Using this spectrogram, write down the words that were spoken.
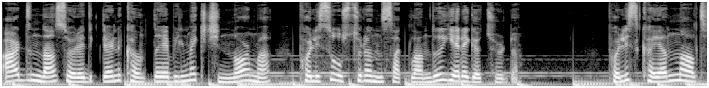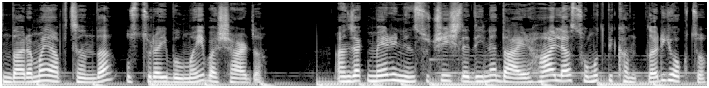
Ardından söylediklerini kanıtlayabilmek için Norma polisi usturanın saklandığı yere götürdü. Polis kayanın altında arama yaptığında usturayı bulmayı başardı. Ancak Mary'nin suçu işlediğine dair hala somut bir kanıtları yoktu.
